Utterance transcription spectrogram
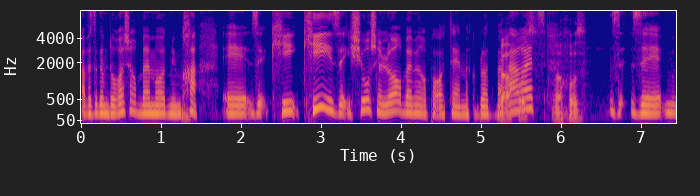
אבל זה גם דורש הרבה מאוד ממך. אה, זה, כי, כי זה אישור שלא הרבה מרפאות אה, מקבלות בארץ. מאה אחוז. זה, זה, מ-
